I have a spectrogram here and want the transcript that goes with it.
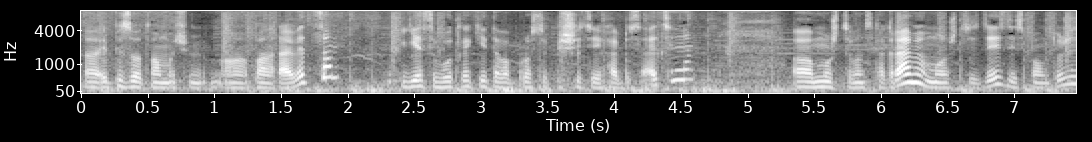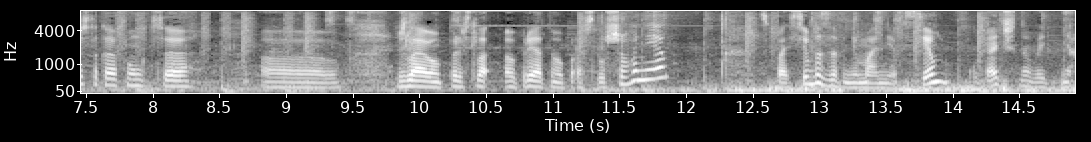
э, эпизод вам очень э, понравится. Если будут какие-то вопросы, пишите их обязательно. Э, можете в Инстаграме, можете здесь. Здесь, по-моему, тоже есть такая функция. Желаю вам приятного прослушивания. Спасибо за внимание. Всем удачного дня.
